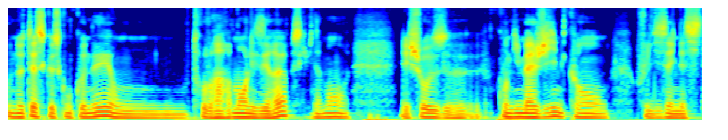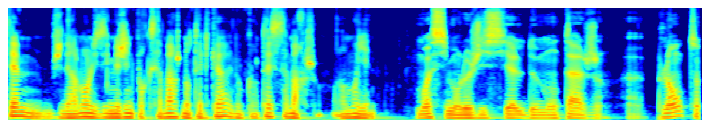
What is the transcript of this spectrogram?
on ne teste que ce qu'on connaît, on trouve rarement les erreurs, parce qu'évidemment, les choses euh, qu'on imagine quand on fait le design d'un système, généralement, on les imagine pour que ça marche dans tel cas, et donc en test, ça marche en moyenne. Moi, si mon logiciel de montage euh, plante,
